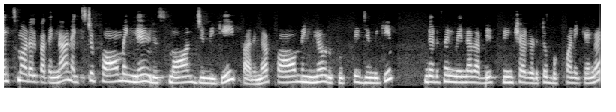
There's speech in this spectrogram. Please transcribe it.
next model பார்த்தீங்கன்னா நெக்ஸ்ட் ஃபார்மிங்லேயே ஒரு ஸ்மால் ஜிமிக்கி. பாருங்க. ஃபார்மிங்கில் ஒரு குட்டி ஜிமிக்கி. இந்த டிசைன் வேணும் அதை அப்படியே ஸ்க்ரீன்ஷாட் எடுத்து புக் பண்ணிக்கோங்க.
